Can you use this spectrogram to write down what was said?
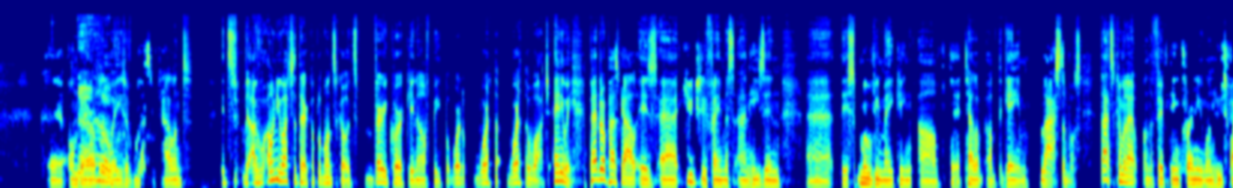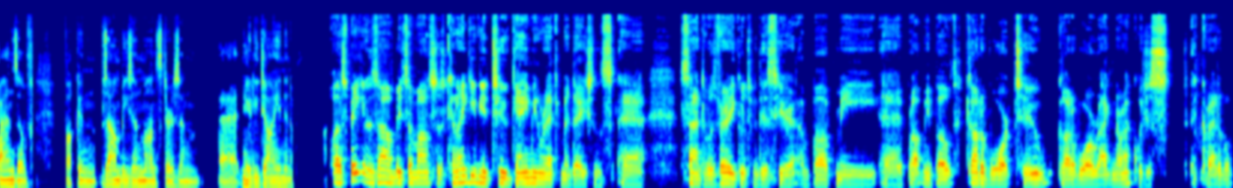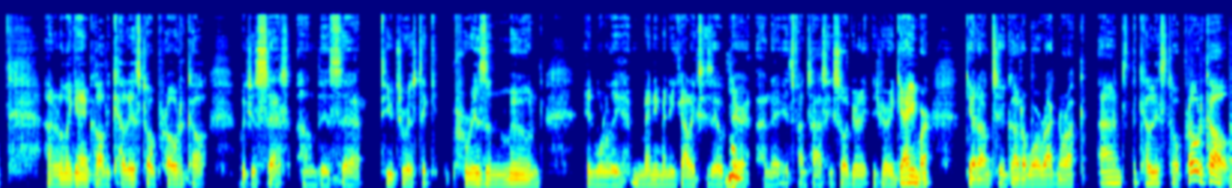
Uh, unbearable No. weight of massive talent. It's I've only watched it there a couple of months ago. It's very quirky and offbeat, but worth worth worth a watch. Anyway, Pedro Pascal is uh, hugely famous, and he's in uh, this movie making of the tele- of the game Last of Us. That's coming out on the fifteenth for anyone who's fans of fucking zombies and monsters and uh, nearly dying in a Well, speaking of zombies and monsters, can I give you two gaming recommendations? Uh, Santa was very good to me this year and bought me, uh, brought me both God of War Two, God of War Ragnarok, which is incredible, and another game called the Callisto Protocol, which is set on this uh, futuristic prison moon in one of the many many galaxies out there, and it's fantastic. So if you're if you're a gamer, get onto God of War Ragnarok and the Callisto Protocol.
